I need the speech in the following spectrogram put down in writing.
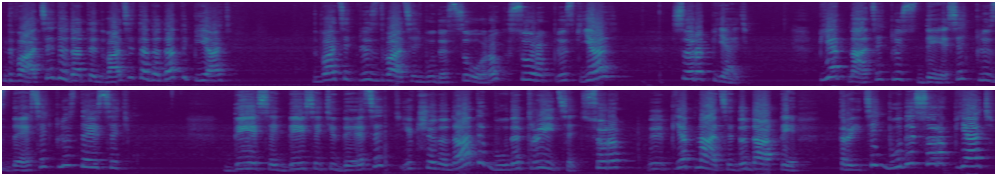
20 додати 20 та додати 5. 20 плюс 20 буде 40. 40 плюс 5 45. 15 плюс 10 плюс 10 плюс 10. 10, 10 і 10, якщо додати, буде 30. 40, е, 15 додати 30 буде 45.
